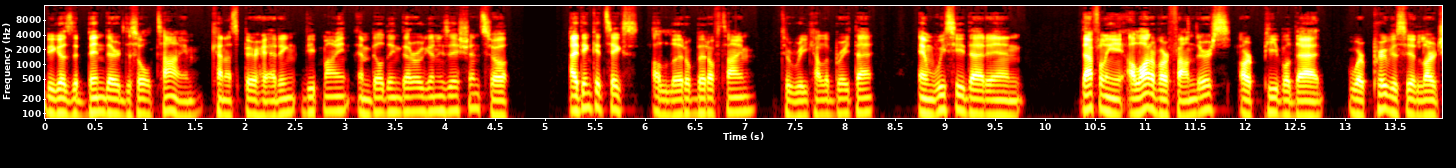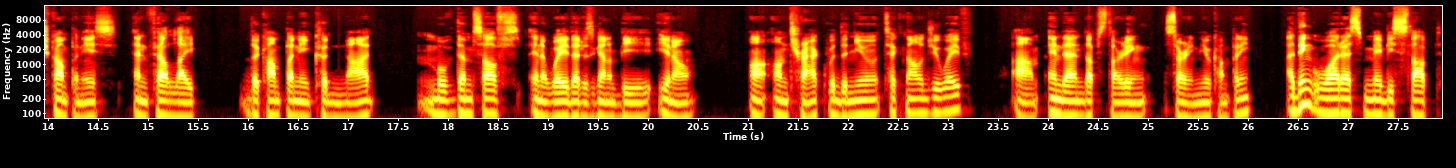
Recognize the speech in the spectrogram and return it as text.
because they've been there this whole time, kind of spearheading DeepMind and building their organization. So I think it takes a little bit of time to recalibrate that. And we see that in definitely a lot of our founders are people that were previously large companies and felt like the company could not move themselves in a way that is going to be, you know, on, on, track with the new technology wave, um, and end up starting starting new company. I think what has maybe stopped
